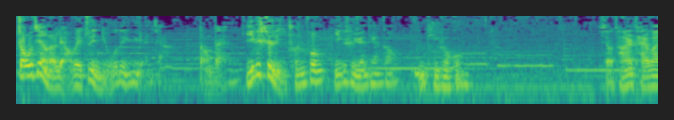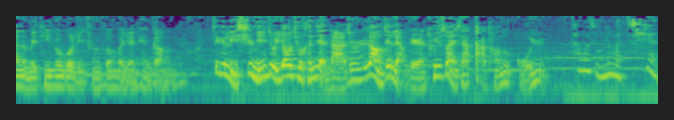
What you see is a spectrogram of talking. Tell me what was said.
召见了两位最牛的预言家，当代一个是李淳风，一个是袁天罡。你听说过吗？小唐是台湾的，没听说过李淳风和袁天罡。这个李世民就要求很简单，就是让这两个人推算一下大唐的国运。他为什么那么欠？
